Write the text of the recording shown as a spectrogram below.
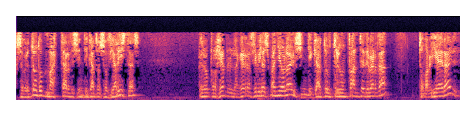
sobre todo más tarde sindicatos socialistas. Pero, por ejemplo, en la Guerra Civil Española, el sindicato triunfante de verdad todavía era el,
